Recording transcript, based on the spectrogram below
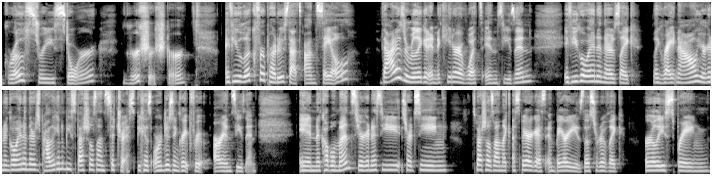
grocery store, grocery store, if you look for produce that's on sale, that is a really good indicator of what's in season. If you go in and there's like, like right now, you're going to go in and there's probably going to be specials on citrus because oranges and grapefruit are in season. In a couple months, you're going to see start seeing specials on like asparagus and berries, those sort of like early spring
